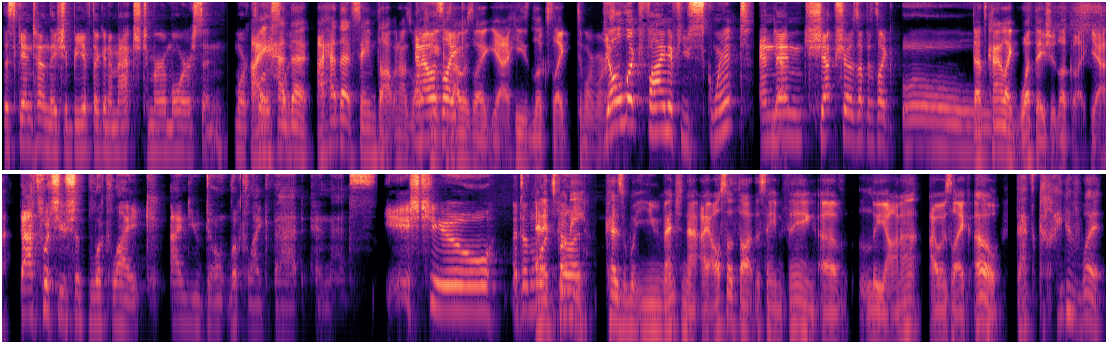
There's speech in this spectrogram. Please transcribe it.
the skin tone they should be if they're going to match Temuera Morrison more closely. I had that. I had that same thought when I was watching. And I was it, 'cause I like- was like, yeah, he looks like Temuera Morrison. Y'all look fine if you squint, and Yeah. then Shep shows up and it's like, oh, That's kind of like what they should look like. Yeah. that's what you should look like, and you don't look like that, and that's issue. That doesn't And look it's good. funny because what you mentioned that I also thought the same thing of Lyana. I was like, oh, that's kind of what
